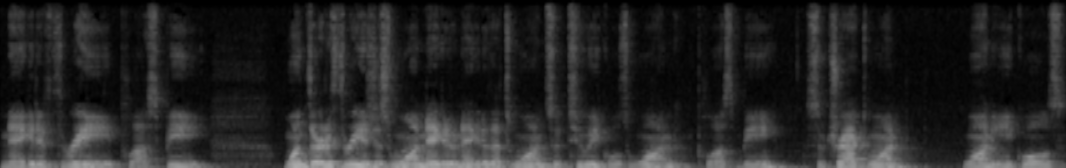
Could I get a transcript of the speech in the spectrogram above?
negative 3 plus b. 1 third of 3 is just 1, negative, negative, that's 1, so 2 equals 1 plus b. Subtract 1, 1 equals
